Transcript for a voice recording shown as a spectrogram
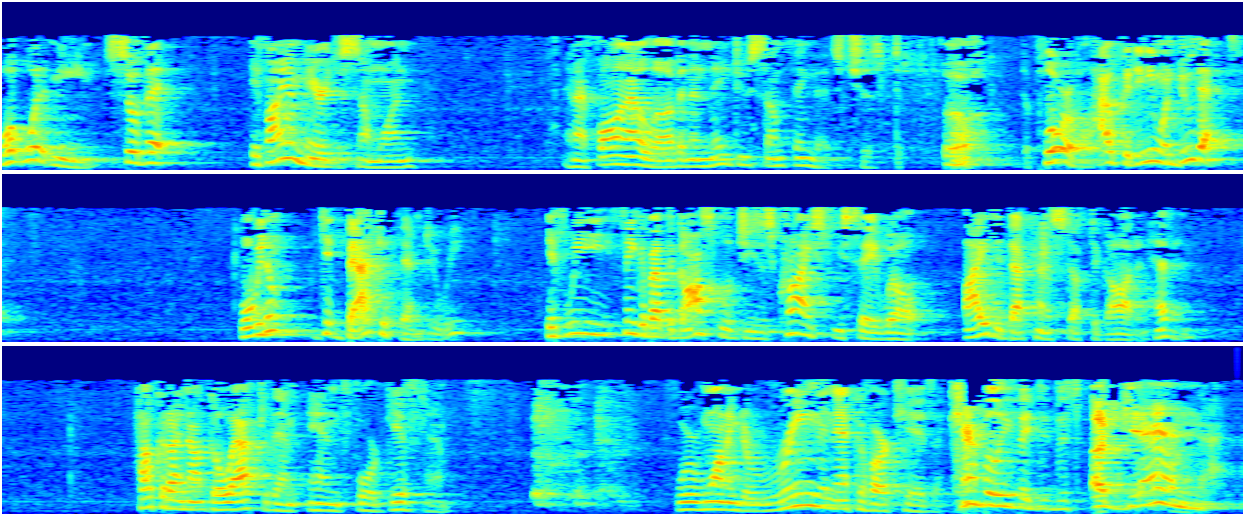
What would it mean so that if I am married to someone and I've fallen out of love and then they do something that's just ugh, deplorable, how could anyone do that? Well, we don't get back at them, do we? If we think about the gospel of Jesus Christ, we say, well, I did that kind of stuff to God in heaven. How could I not go after them and forgive them? We're wanting to wring the neck of our kids. I can't believe they did this again.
